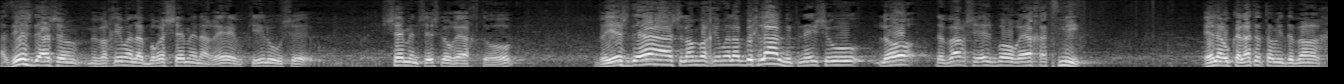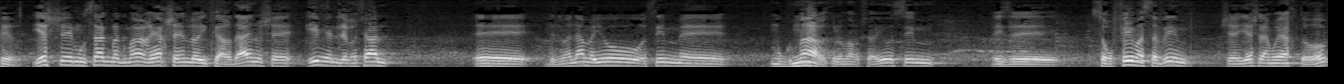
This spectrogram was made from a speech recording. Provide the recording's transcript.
אז יש דעה שמברכים עליו בורא שמן ערב, כאילו ש... שמן שיש לו ריח טוב, ויש דעה שלא מברכים עליו בכלל, מפני שהוא לא דבר שיש בו ריח עצמי, אלא הוא קלט אותו מדבר אחר. יש מושג בגמרא ריח שאין לו עיקר, דהיינו שאם למשל אה, בזמנם היו עושים אה, מוגמר, כלומר שהיו עושים איזה, שורפים עשבים שיש להם ריח טוב,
